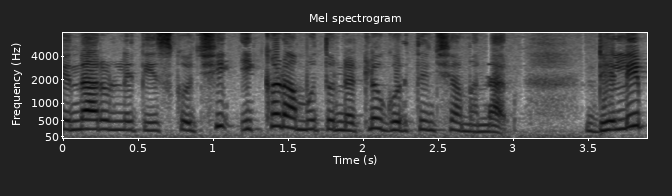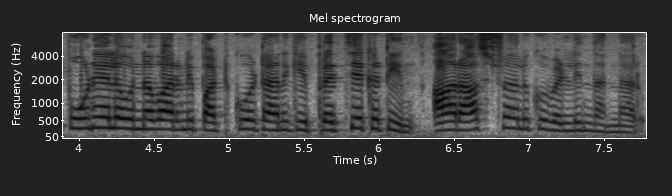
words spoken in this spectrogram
చిన్నారుల్ని తీసుకొచ్చి ఇక్కడ అమ్ముతున్నట్లు గుర్తించామన్నారు. ఢిల్లీ పూణేలో ఉన్న వారిని పట్టుకోవటానికి ప్రత్యేక టీం ఆ రాష్ట్రాలకు వెళ్ళిందన్నారు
